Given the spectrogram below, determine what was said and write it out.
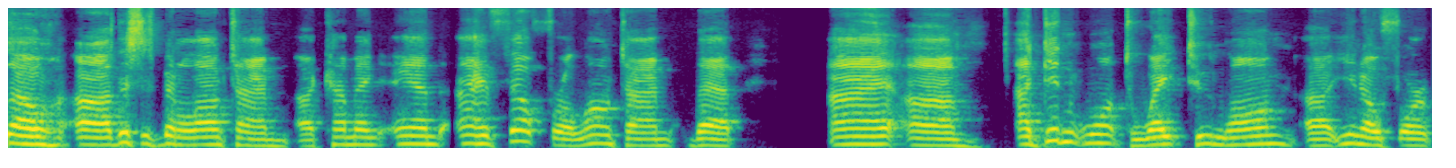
so uh, this has been a long time uh, coming, and I have felt for a long time that I um, I didn't want to wait too long. Uh, you know, for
